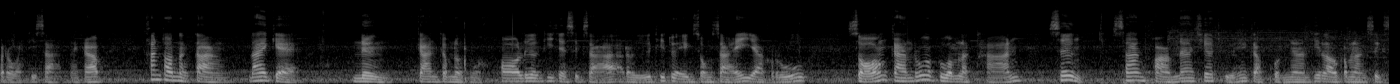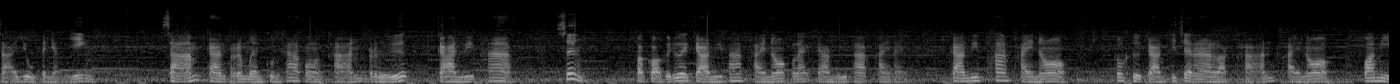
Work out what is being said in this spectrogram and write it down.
ประวัติศาสตร์นะครับ ขั้นตอนต่างๆได้แก่ 1. การกำหนดหัวข้อเรื่องที่จะศึกษา หรือที่ตัวเองสงสัยอยากรู้ 2. การรวบรวมหลักฐาน ซึ่งสร้างความน่าเชื่อถือให้กับผลงานที่เรากำลังศึกษาอยู่เป็นอย่างยิ่ง 3. การประเมินคุณค่าของหลักฐาน หรือ การวิพากษ์ซึ่งประกอบไปด้วยการวิพากษ์ภายนอกและการวิพากษ์ภายใน การวิพากษ์ภายนอก ก็คือการพิจารณาหลักฐานภายนอกว่ามี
